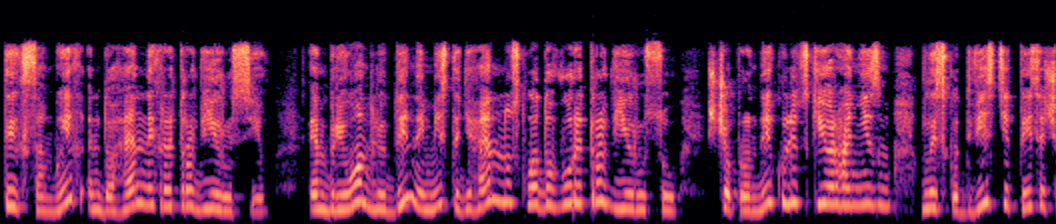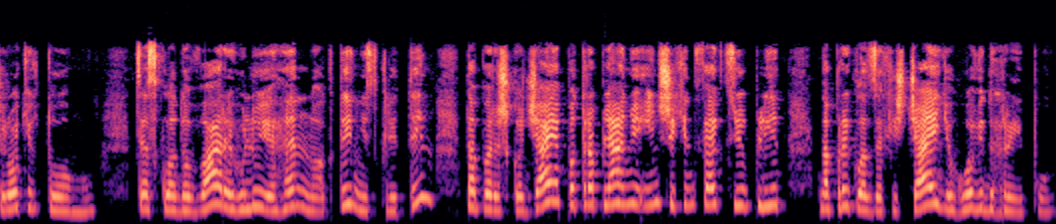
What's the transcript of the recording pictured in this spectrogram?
тих самих ендогенних ретровірусів, Ембріон людини містить генну складову ретровірусу, що проник у людський організм близько 200 тисяч років тому. Ця складова регулює генну активність клітин та перешкоджає потраплянню інших інфекцій у плід, наприклад, захищає його від грипу.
